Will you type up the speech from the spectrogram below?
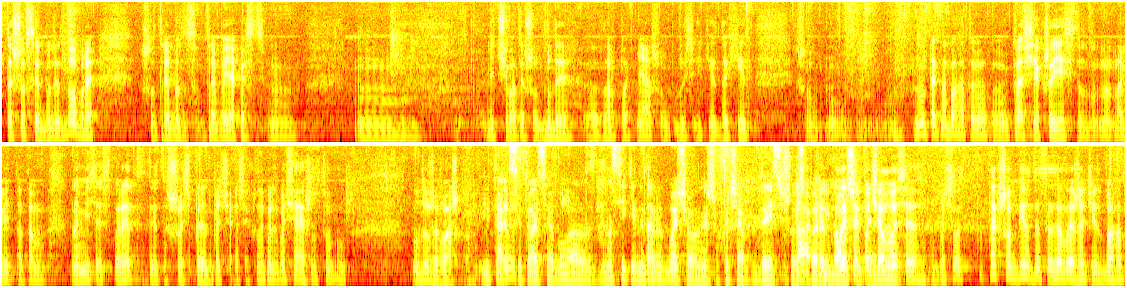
в те, що все буде добре, що треба, треба якось відчувати, що буде е, зарплатня, що буде якийсь дохід. Що, ну, ну, так набагато е, краще, якщо є ну, навіть на, там, на місяць вперед, ти, щось передбачаєш. Якщо ти передбачаєш, то ну, дуже важко. І так, Ти- ситуація була настільки непередбачувана, що хоча б десь щось так, і передбачити. коли це ну. почалося, почалося, так що бізнес це залежить від багато.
